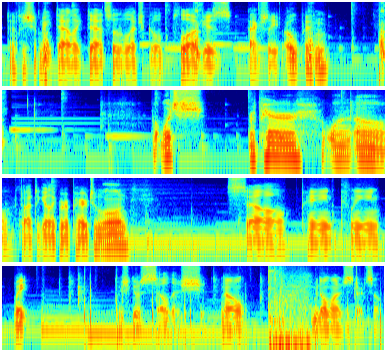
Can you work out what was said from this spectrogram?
Definitely should make that like that so the electrical plug is actually open. But which repair one? Oh, do I have to get like a repair tool on? Sell, paint, clean. Wait, we should go sell this shit. No, we don't want to start selling.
